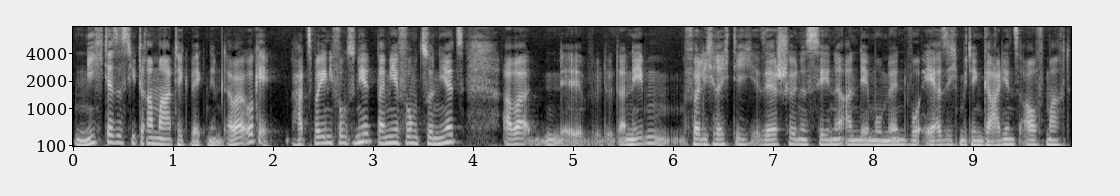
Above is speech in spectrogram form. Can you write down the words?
nicht, dass es die Dramatik wegnimmt. Aber okay, hat es bei dir nicht funktioniert, bei mir funktioniert's, aber äh, daneben völlig richtig, sehr schöne Szene an dem Moment, wo er sich mit den Guardians aufmacht.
